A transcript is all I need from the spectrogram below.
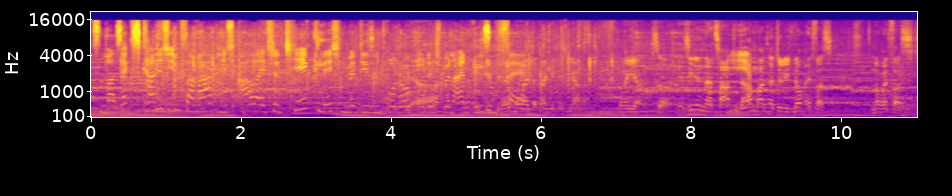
Platz Nummer 6 kann ich Ihnen verraten, ich arbeite täglich mit diesem Produkt und ich bin ein Riesenfan. Danke dir, Diana. Guck mal hier. So, der sieht in der zarten Ja. Damenhand natürlich noch etwas, noch etwas,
